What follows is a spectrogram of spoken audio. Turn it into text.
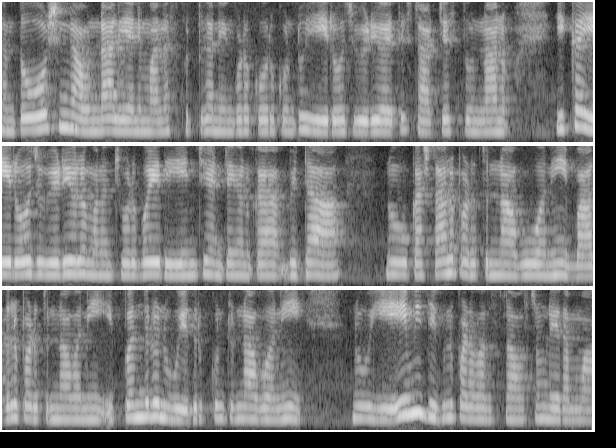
సంతోషంగా ఉండాలి అని మనస్ఫూర్తిగా నేను కూడా కోరుకుంటూ ఈరోజు వీడియో అయితే స్టార్ట్ చేస్తున్నాను. ఇక ఈరోజు వీడియోలో మనం చూడబోయేది ఏంటి అంటే కనుక బిడ్డ నువ్వు కష్టాలు పడుతున్నావు అని బాధలు పడుతున్నావని ఇబ్బందులు నువ్వు ఎదుర్కొంటున్నావు అని నువ్వు ఏమీ దిగులు పడవలసిన అవసరం లేదమ్మా.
